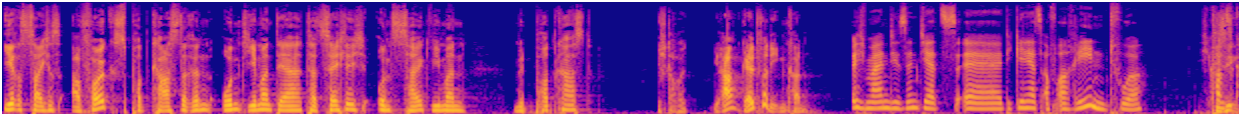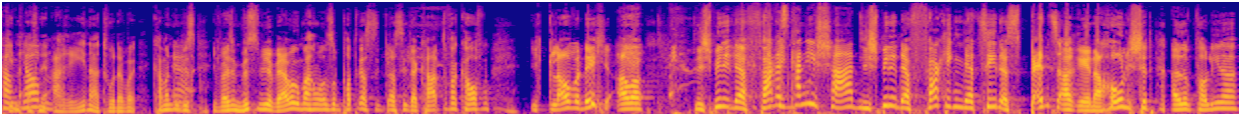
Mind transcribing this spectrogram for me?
ihres Zeichens Erfolgspodcasterin und jemand, der tatsächlich uns zeigt, wie man mit Podcast, ich glaube, ja, Geld verdienen kann. Ich meine, die sind jetzt, äh, die gehen jetzt auf Arenentour. Ich konnte Sie es kaum gehen auf glauben. eine Arena-Tour. Da kann man Ja. übrigens, ich weiß nicht, müssen wir Werbung machen in unserem Podcast, dass sie da Karten verkaufen? Ich glaube nicht, aber die spielen in der fucking, es kann nicht schaden. die spielen in der fucking Mercedes-Benz Arena. Holy shit. Also Paulina,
